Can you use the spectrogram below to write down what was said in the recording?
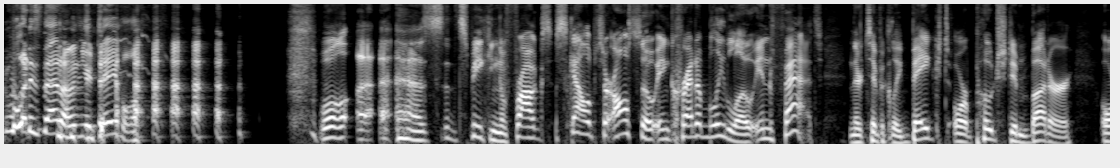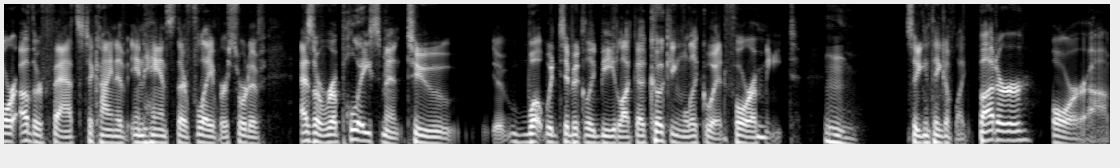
What is that on your table? Well, uh, speaking of frogs, scallops are also incredibly low in fat, and they're typically baked or poached in butter or other fats to kind of enhance their flavor, sort of as a replacement to uh, what would typically be like a cooking liquid for a meat. Hmm. So you can think of like butter, or um,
